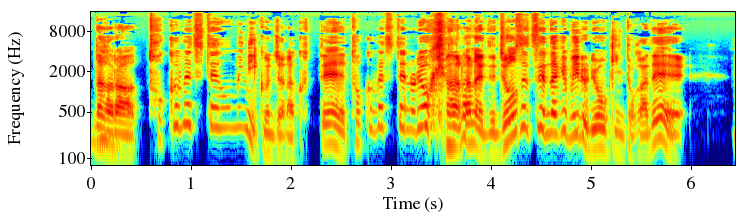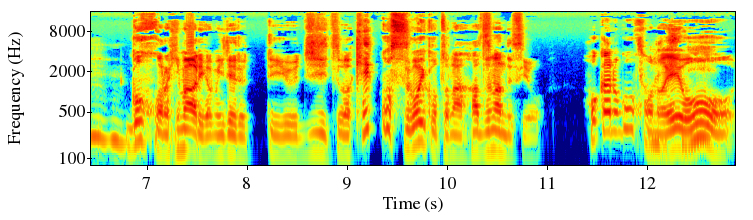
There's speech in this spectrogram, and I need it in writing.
んだか、ら、特別展を見に行くんじゃなくて、特別展の料金が払わないで、常設展だけ見る料金とかで、うんうん。ゴッホのひまわりが見れるっていう事実は結構すごいことなはずなんですよ。他のゴッホの絵を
